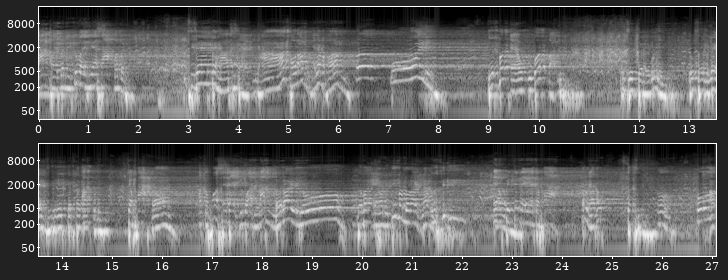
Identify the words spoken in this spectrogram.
ตาข่อยเป็นคือว่าเฮียซากมันเป็นสีแดงไปหาสีแดงหาขอรับเห็นไหมมาขอรับเออโอ้ยเจ็บบัดแอวกูเบิดบัดซื้ออะไรวะนี่ต้องใส่มาแรงสิกันตะกักกูนี่จะพานะอันก็พ่อใส่ได้อยู่บ่อันล่ำเออได้อยู่แต่ว่าแอวนี่ที่มันบ่ได้นะ เอวเป็นจังไดล่ะจะพาต้องหาว่าตัดสิโอ้โอ้า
